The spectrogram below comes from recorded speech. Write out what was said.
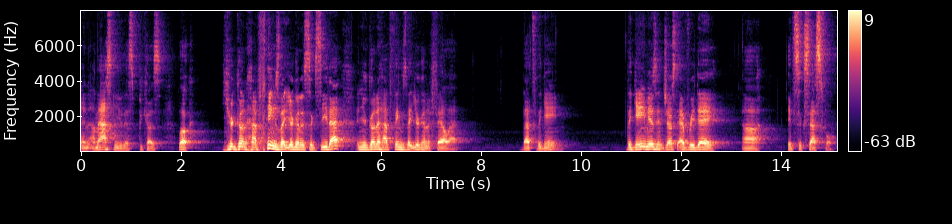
And I'm asking you this because, look, you're going to have things that you're going to succeed at, and you're going to have things that you're going to fail at. That's the game. The game isn't just every day uh, it's successful.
